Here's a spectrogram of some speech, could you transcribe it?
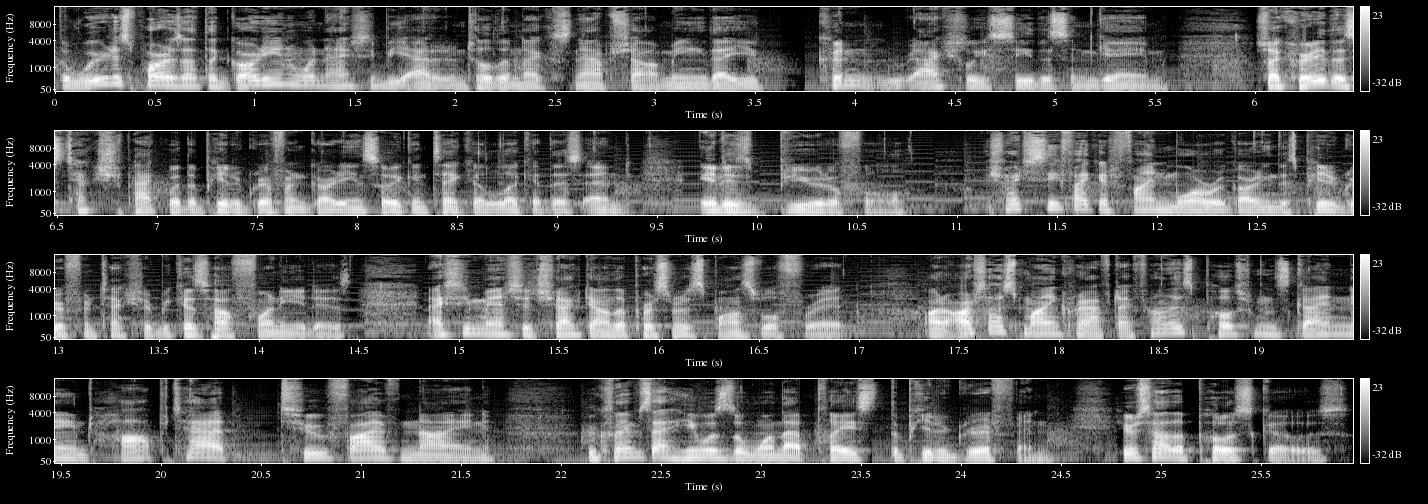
The weirdest part is that the Guardian wouldn't actually be added until the next snapshot, meaning that you couldn't actually see this in game. So I created this texture pack with the Peter Griffin Guardian so we can take a look at this and it is beautiful. I tried to see if I could find more regarding this Peter Griffin texture because how funny it is. I actually managed to track down the person responsible for it. On r slash Minecraft, I found this post from this guy named HopTat259, who claims that he was the one that placed the Peter Griffin. Here's how the post goes.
